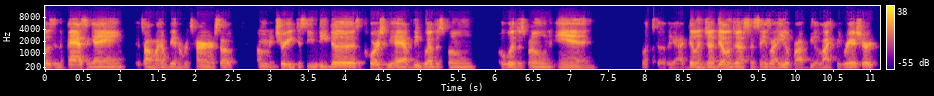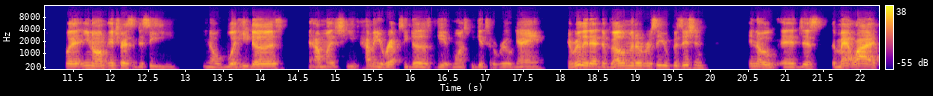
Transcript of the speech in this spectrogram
this in the passing game. They're talking about him being a returner. So I'm intrigued to see what he does. Of course, we have Lee Witherspoon or Witherspoon and what's the other guy? Dillon Dillon Johnson seems like he'll probably be a likely red shirt. But you know, I'm interested to see you know what he does and how much he how many reps he does get once we get to the real game. And really that development of receiver position, you know, it just the Matt Wyatt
